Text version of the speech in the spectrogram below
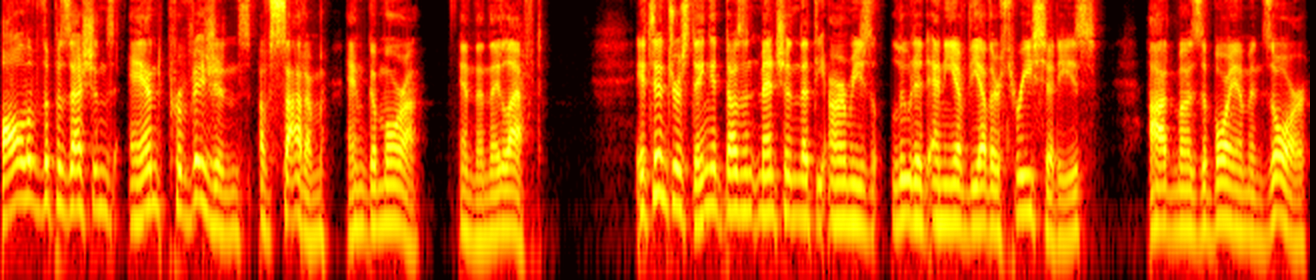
all of the possessions and provisions of Sodom and Gomorrah, and then they left. It's interesting, it doesn't mention that the armies looted any of the other three cities, Admah, Zeboim, and Zoar.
